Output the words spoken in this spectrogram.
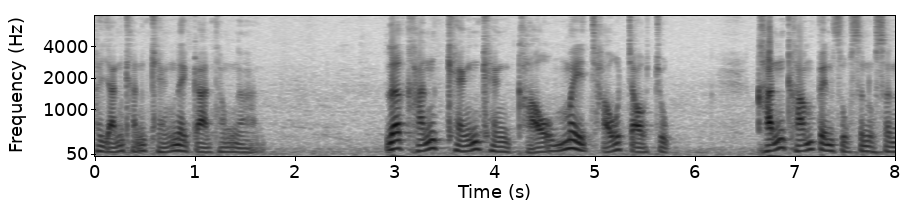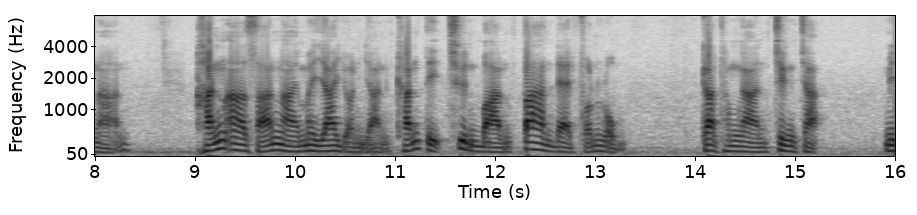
ขยันขันแข็งในการทำงาน และขันแข็งแข่งเขาไม่เฉาเจ้าจุก ขันขำเป็นสุขสนุกสนาน ขันอาสานายไม่ย้ายหย่อนยันขันติชื่นบานต้านแดดฝนลม การทำงานจึงจะมี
